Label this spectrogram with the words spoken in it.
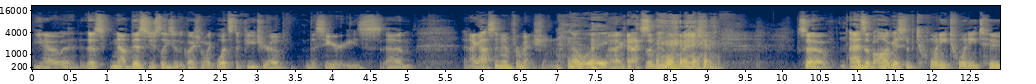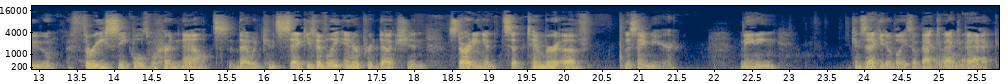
you know, uh, this now this just leads to the question like, what's the future of the series? Um, and I got some information. No way. I got some information. So, as of August of 2022, three sequels were announced that would consecutively enter production starting in September of the same year. Meaning consecutively, so back to back Oh, to man. back.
